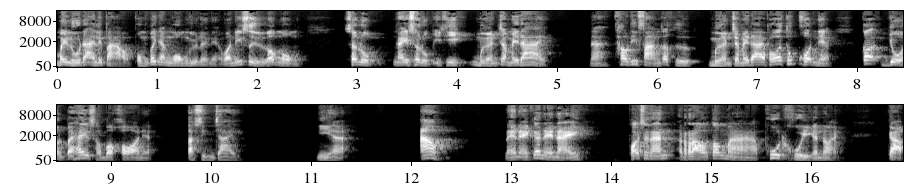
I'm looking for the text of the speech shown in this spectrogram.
ไม่รู้ได้หรือเปล่า ผมก็ยังงงอยู่เลยเนี่ย วันนี้สื่อก็งงสรุปในสรุปอีกทีเหมือนจะไม่ได้นะเท่าที่ฟังก็คือเหมือนจะไม่ได้ เพราะว่าทุกคนเนี่ยก็โยนไปให้สบคเนี่ย ตัดสินใจ นี่ฮะอ้าวไหนๆก็ไหนๆเพราะฉะนั้นเราต้องมาพูดคุยกันหน่อย กับ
